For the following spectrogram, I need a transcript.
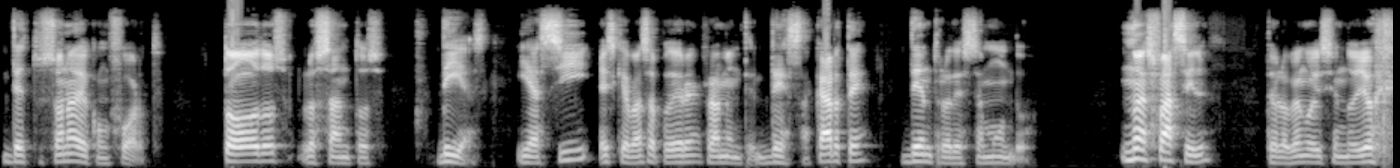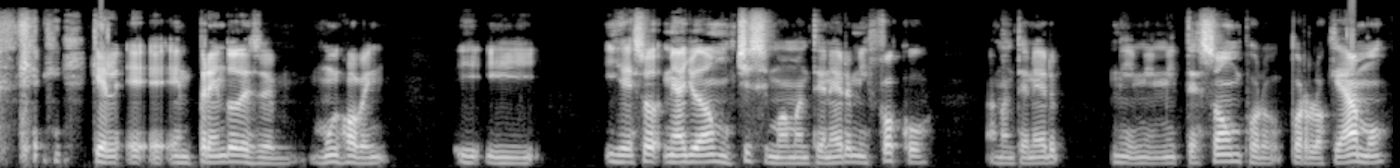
de tu zona de confort todos los santos días. Y así es que vas a poder realmente desacarte dentro de este mundo. No es fácil, te lo vengo diciendo yo, que, eh, eh, emprendo desde muy joven y, eso me ha ayudado muchísimo a mantener mi foco, a mantener mi, tesón por, por, lo que amo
